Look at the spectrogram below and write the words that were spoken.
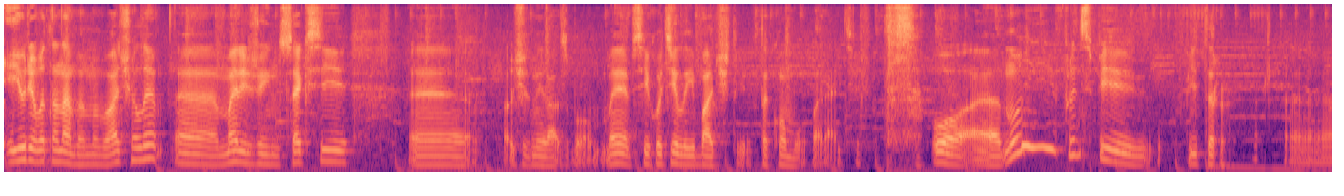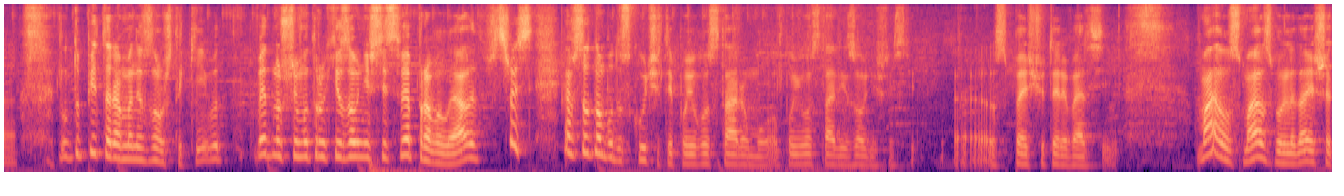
І Юрія Ватанаbe ми бачили. Мері Джейн Сексі. Е, очередний раз, бо ми всі хотіли її бачити в такому варіанті. О, е, ну і в принципі, Пітер. Е, ну, до Пітера мене знову ж таки. От, видно, що йому трохи зовнішність виправили, але щось. Я все одно буду скучити по його старому, по його старій зовнішності з PS4 версії. Майлз, Майлз виглядає ще,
